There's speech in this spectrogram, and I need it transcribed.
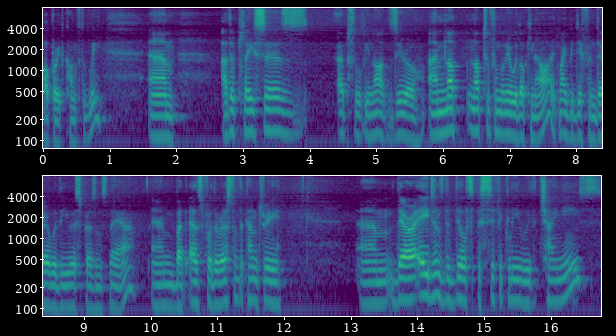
operate comfortably. Um, other places, absolutely not, zero. I'm not, not too familiar with Okinawa. It might be different there with the US presence there. Um, but as for the rest of the country, um, there are agents that deal specifically with Chinese.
